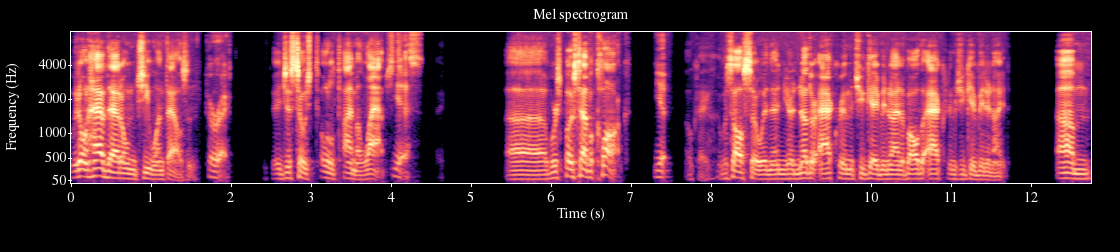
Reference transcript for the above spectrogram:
We don't have that on G1000. Correct. It just shows total time elapsed. Yes. Uh, we're supposed to have a clock. Yep. Okay. It was also, and then your another acronym that you gave me tonight of all the acronyms you gave me tonight. Um,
